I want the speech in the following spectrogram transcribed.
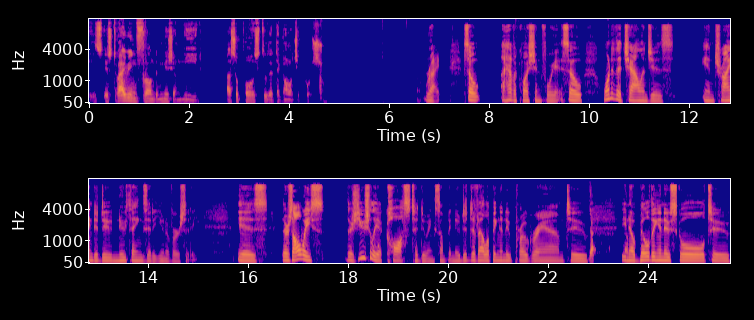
It's, it's driving from the mission need as opposed to the technology push. Right. So I have a question for you. So one of the challenges in trying to do new things at a university is there's always there's usually a cost to doing something new to developing a new program to yep. you know building a new school to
